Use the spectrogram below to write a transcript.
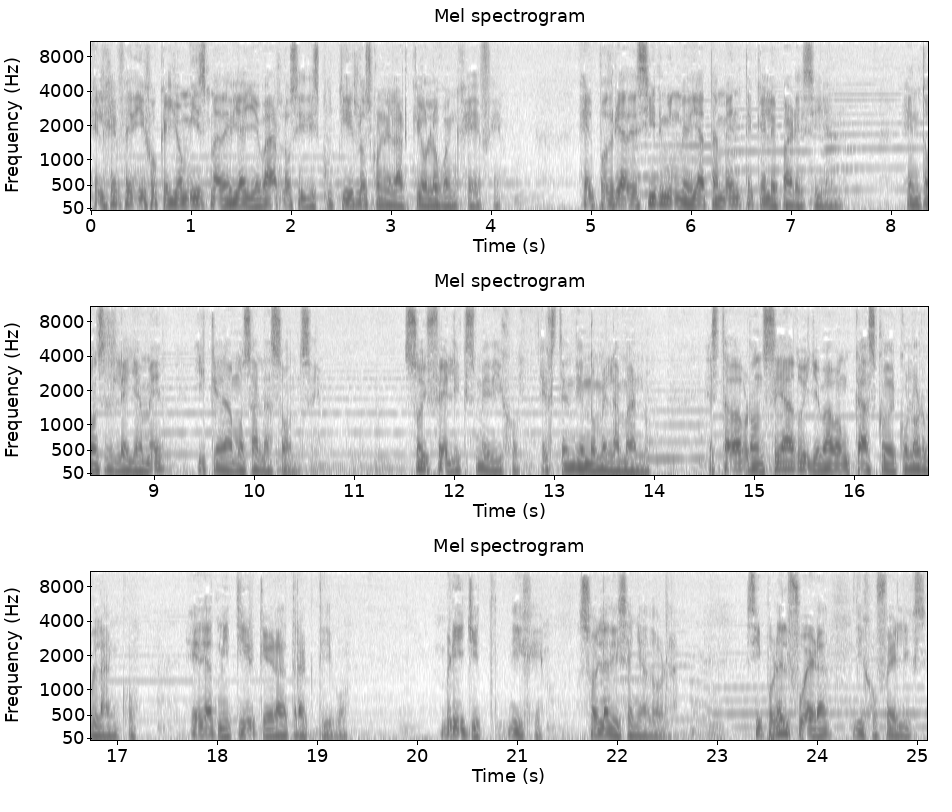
el jefe dijo que yo misma debía llevarlos y discutirlos con el arqueólogo en jefe. Él podría decirme inmediatamente qué le parecían. Entonces le llamé y quedamos a las once. Soy Félix, me dijo, extendiéndome la mano. Estaba bronceado y llevaba un casco de color blanco. He de admitir que era atractivo. Bridget, dije, soy la diseñadora. Si por él fuera, dijo Félix,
